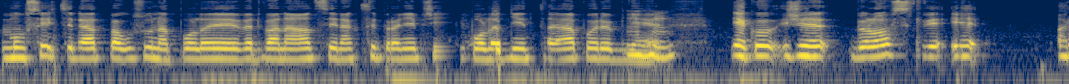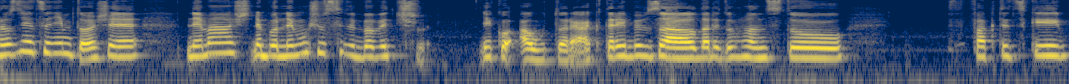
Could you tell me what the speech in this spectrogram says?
musí si dát pauzu na poli ve 12, jinak si pro ně přijde polednice a podobně. Mm-hmm. Jako, že bylo skvělé, hrozně cením to, že nemáš, nebo nemůžu si vybavit čl- jako autora, který by vzal tady tuhle tu fakticky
